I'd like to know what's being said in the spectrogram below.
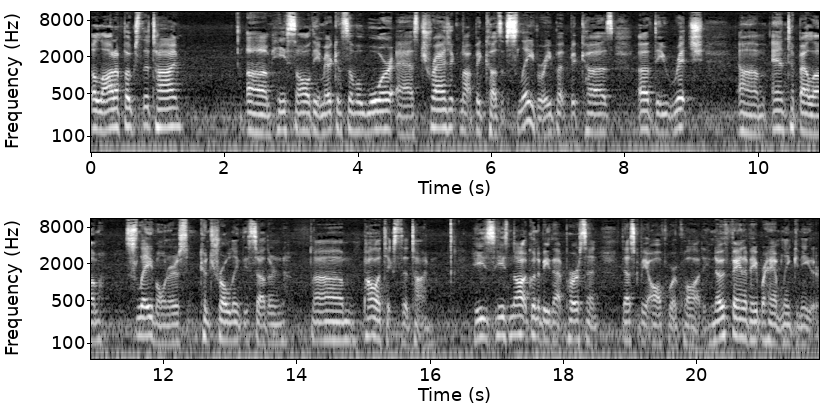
a lot of folks at the time. Um, he saw the American Civil War as tragic not because of slavery, but because of the rich um, antebellum slave owners controlling the Southern um, politics at the time. He's, he's not going to be that person that's going to be all for equality. No fan of Abraham Lincoln either.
